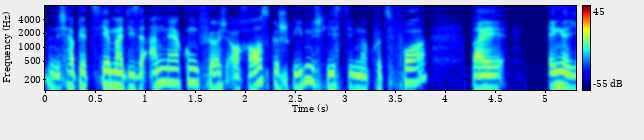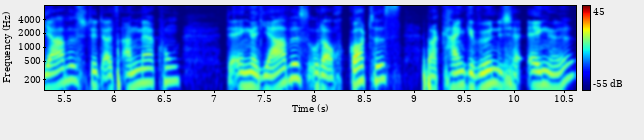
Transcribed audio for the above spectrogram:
Und ich habe jetzt hier mal diese Anmerkung für euch auch rausgeschrieben. Ich lese die mal kurz vor. Bei Engel Jahwes steht als Anmerkung, der Engel Jahwes oder auch Gottes war kein gewöhnlicher Engel,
